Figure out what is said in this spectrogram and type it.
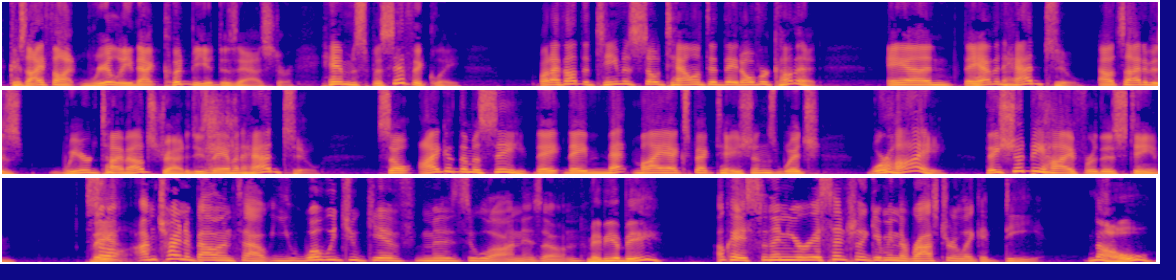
because I thought really that could be a disaster, him specifically. But I thought the team is so talented they'd overcome it. And they haven't had to. Outside of his weird timeout strategies, they haven't had to. So I give them a C. They they met my expectations, which were high. They should be high for this team. So I'm trying to balance out. You, what would you give Mazzulla on his own? maybe a B? Okay, so then you're essentially giving the roster like a D. No.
